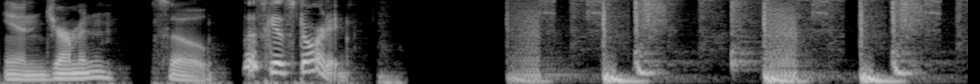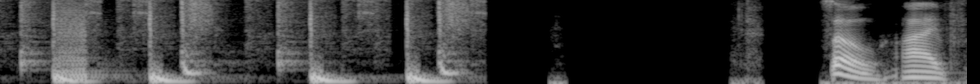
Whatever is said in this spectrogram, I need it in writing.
in German. So let's get started. So I've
